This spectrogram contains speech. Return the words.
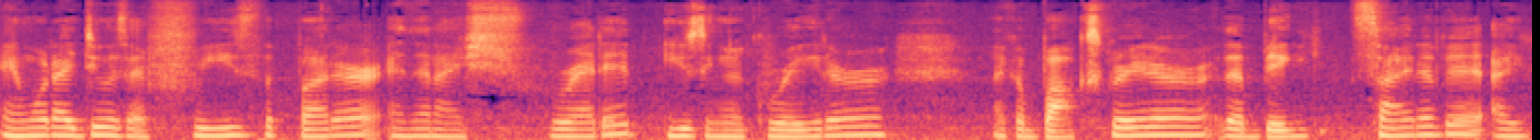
And what I do is I freeze the butter and then I shred it using a grater, like a box grater, the big side of it. I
